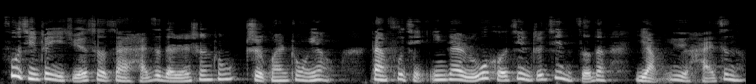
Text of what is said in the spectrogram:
父亲这一角色在孩子的人生中至关重要。但父亲应该如何尽职尽责地养育孩子呢？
